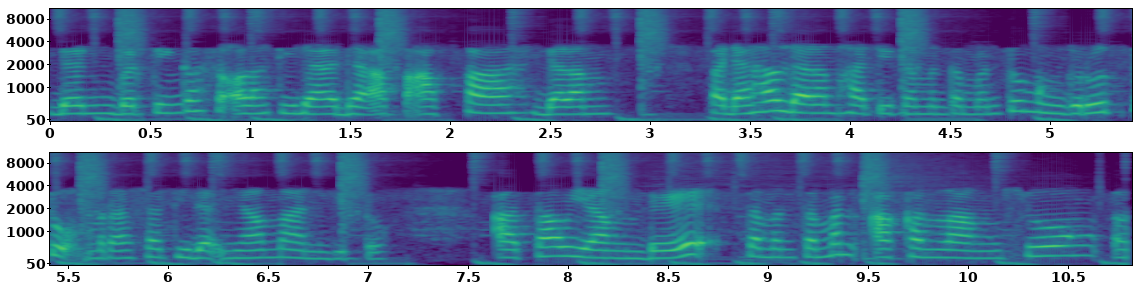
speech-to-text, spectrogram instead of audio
dan bertingkah seolah tidak ada apa-apa dalam Padahal dalam hati teman-teman tuh menggerutu, merasa tidak nyaman gitu. Atau yang B, teman-teman akan langsung e,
